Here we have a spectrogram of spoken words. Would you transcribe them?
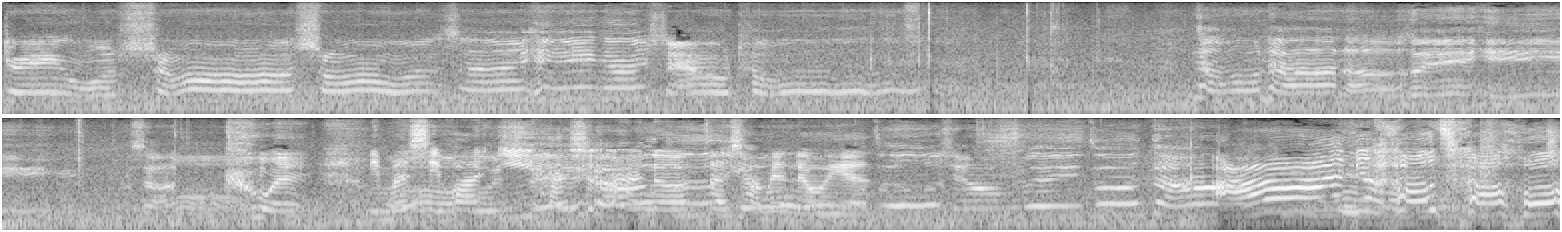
对我说：“说我是一个小偷。”偷她的回忆。各位，你们喜欢一还是二呢？在下面留言。你好巧。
